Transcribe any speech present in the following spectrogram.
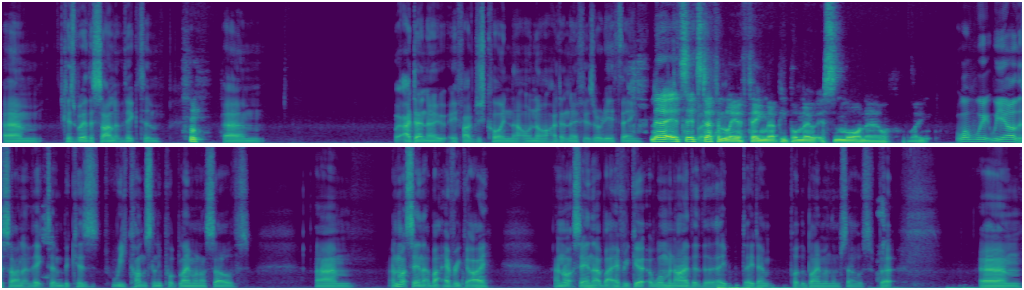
because we're the silent victim. um, I don't know if I've just coined that or not. I don't know if it's already a thing. no, it's it's but- definitely a thing that people notice more now. Like Well, we we are the silent victim because we constantly put blame on ourselves. Um, I'm not saying that about every guy. I'm not saying that about every good, a woman either. That they they don't put the blame on themselves. But um,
